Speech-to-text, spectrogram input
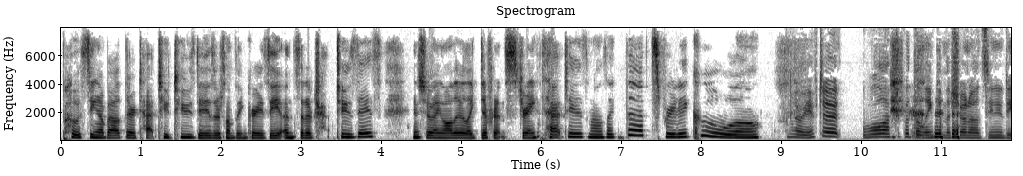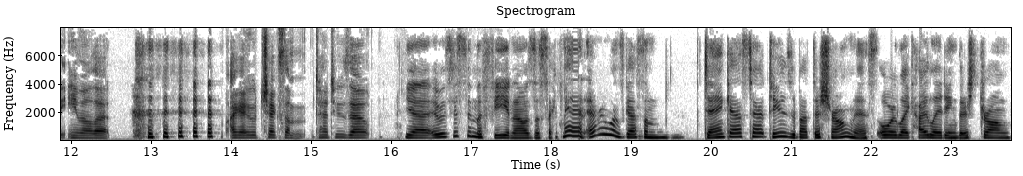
posting about their tattoo Tuesdays or something crazy instead of Chat Tuesdays and showing all their like different strength tattoos and I was like that's pretty cool. No, you have to. We'll have to put the link in the show notes. You need to email that. I gotta go check some tattoos out. Yeah, it was just in the feed, and I was just like, man, everyone's got some dank ass tattoos about their strongness, or like highlighting their strong,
